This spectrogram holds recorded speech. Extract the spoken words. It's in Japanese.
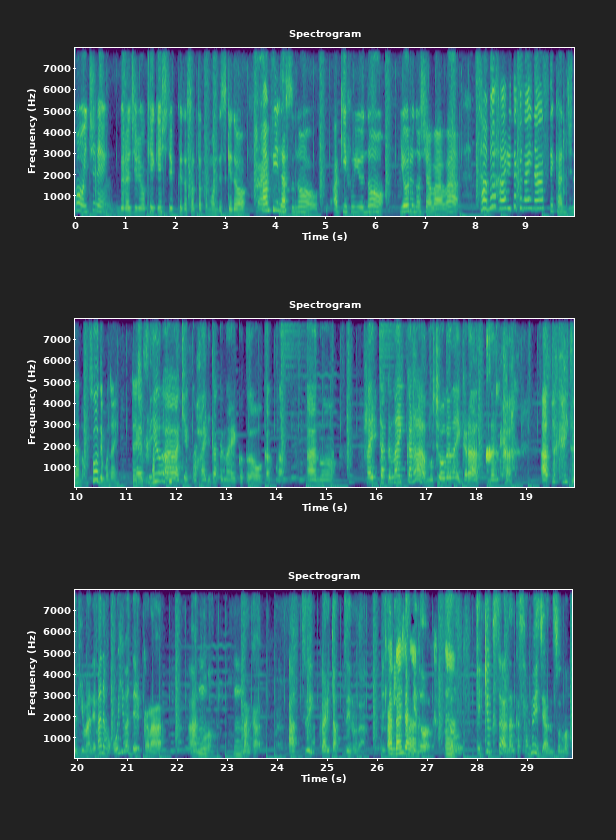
もう1年ブラジルを経験してくださったと思うんですけど、カはい。ンピーナスの秋冬の夜のシャワーは寒入りたくないなって感じなの。そうでもない？大え丈夫？冬は結構入りたくないことが多かった。あの入りたくないからもうしょうがないからなんか あったかい時まで。まあでもお湯は出るからあの、うん。なんか暑い割と暑いのが。別あにいいんだけど、うん。そう結局さなんか寒いじゃん。その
